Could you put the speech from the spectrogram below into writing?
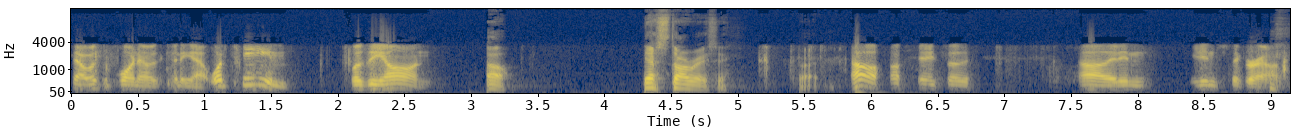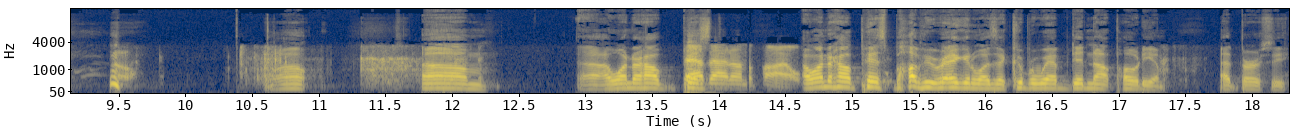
that was the point I was getting at. What team was he on? Oh. Yes, Star Racing. Oh, okay. So, oh, they didn't. He didn't stick around. Well. Um. uh, I wonder how pissed. that on the pile. I wonder how pissed Bobby Regan was that Cooper Webb did not podium at Bercy,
